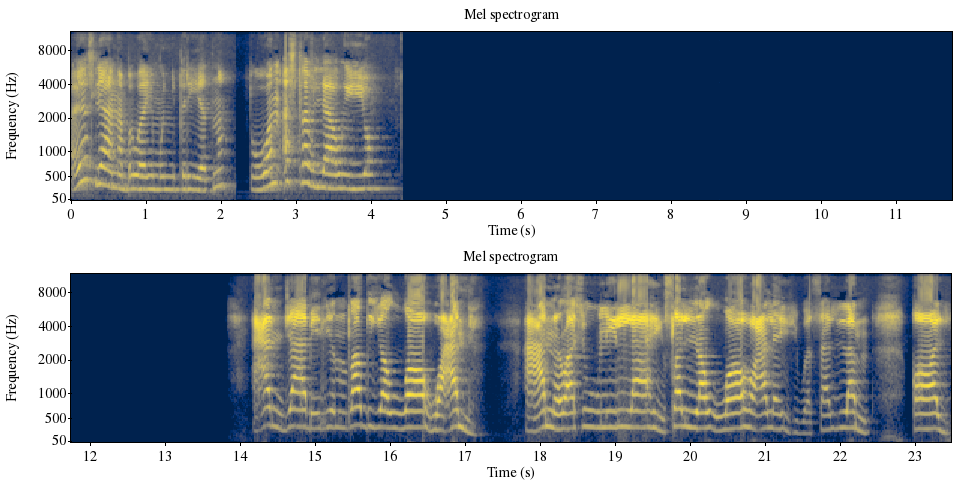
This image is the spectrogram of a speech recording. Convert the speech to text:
А если она была ему неприятна, то он оставлял ее. عن جابر رضي الله عنه عن رسول الله صلى الله عليه وسلم قال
